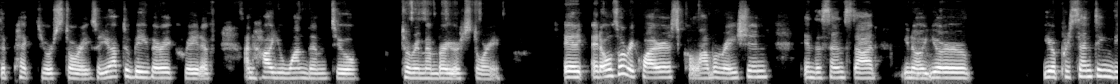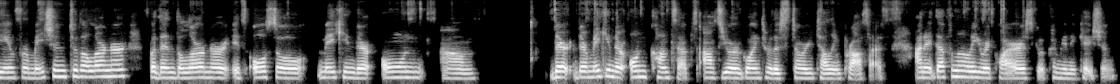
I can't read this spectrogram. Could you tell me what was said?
depict your story. So you have to be very creative on how you want them to, to remember your story. It, it also requires collaboration in the sense that, you know, you're you're presenting the information to the learner, but then the learner is also making their own um, they're they're making their own concepts as you're going through the storytelling process. And it definitely requires good communication.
